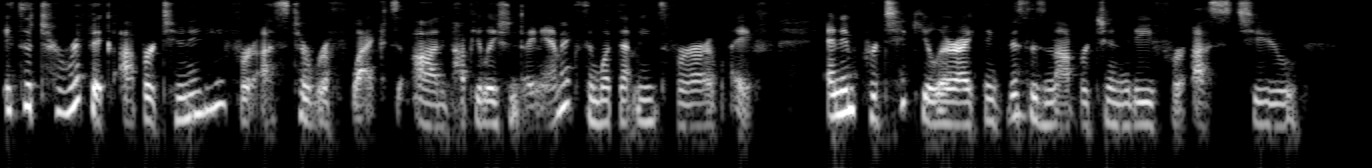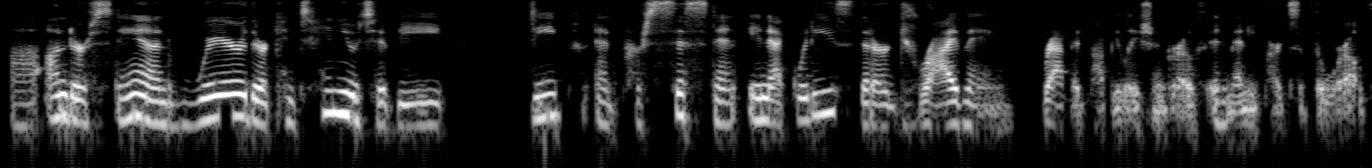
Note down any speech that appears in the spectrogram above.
it's a terrific opportunity for us to reflect on population dynamics and what that means for our life. And in particular, I think this is an opportunity for us to uh, understand where there continue to be deep and persistent inequities that are driving rapid population growth in many parts of the world.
